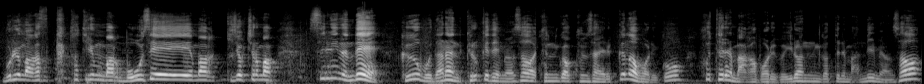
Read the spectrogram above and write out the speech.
물을 막아서 탁 터트리면 막 모세 막 기적처럼 막 쓸리는데 그거보다는 그렇게 되면서 군과 군 사이를 끊어버리고 후퇴를 막아버리고 이런 것들을 만들면서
